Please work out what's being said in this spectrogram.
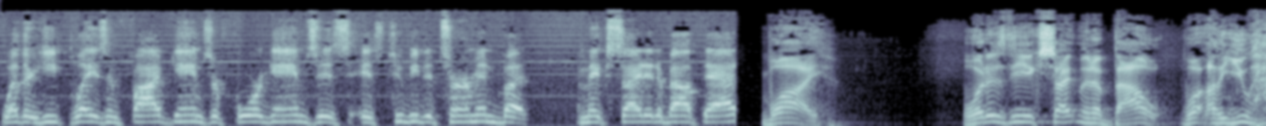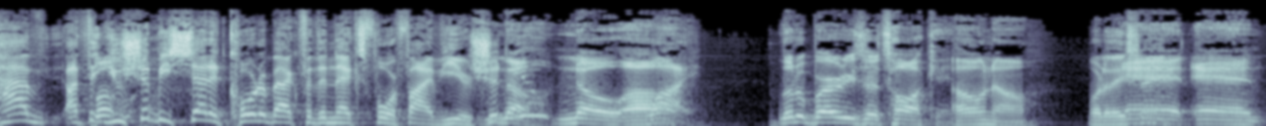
whether he plays in five games or four games is, is to be determined, but I'm excited about that. Why? What is the excitement about? Well, you have. I think Well- you should be set at quarterback for the next four or five years, shouldn't no, you? no. Uh, Why? Little birdies are talking. Oh no! What are they saying? and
